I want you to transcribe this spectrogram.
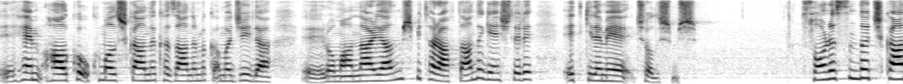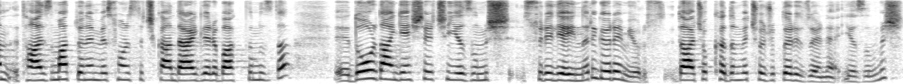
e, hem halka okuma alışkanlığı kazandırmak amacıyla e, romanlar yazmış bir taraftan da gençleri etkilemeye çalışmış. Sonrasında çıkan Tanzimat dönemi ve sonrasında çıkan dergilere baktığımızda e, doğrudan gençler için yazılmış süreli yayınları göremiyoruz. Daha çok kadın ve çocuklar üzerine yazılmış.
